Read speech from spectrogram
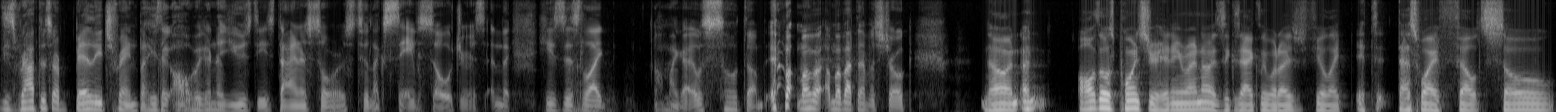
these raptors are barely trained? But he's like, oh, we're gonna use these dinosaurs to like save soldiers, and like he's just like, oh my god, it was so dumb. I'm, about, to have a stroke. No, and, and all those points you're hitting right now is exactly what I feel like. It's that's why I felt so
